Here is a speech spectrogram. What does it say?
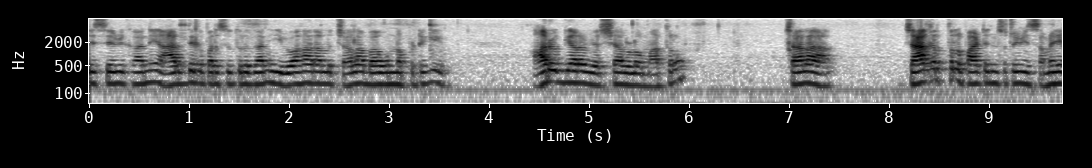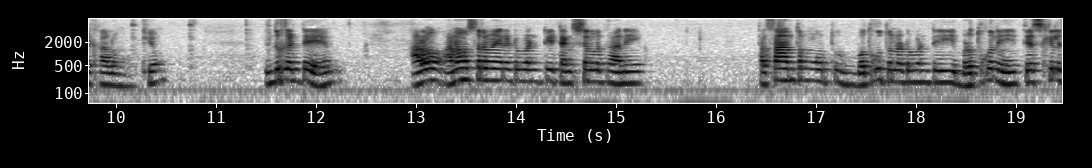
చేసేవి కానీ ఆర్థిక పరిస్థితులు కానీ ఈ వ్యవహారాలు చాలా బాగున్నప్పటికీ ఆరోగ్యాల విషయాలలో మాత్రం చాలా జాగ్రత్తలు పాటించడం ఈ సమయకాలం ముఖ్యం. ఎందుకంటే అన అనవసరమైనటువంటి టెన్షన్లు కానీ ప్రశాంతంగా బతుకుతున్నటువంటి బ్రతుకుని తీసుకెళ్ళి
